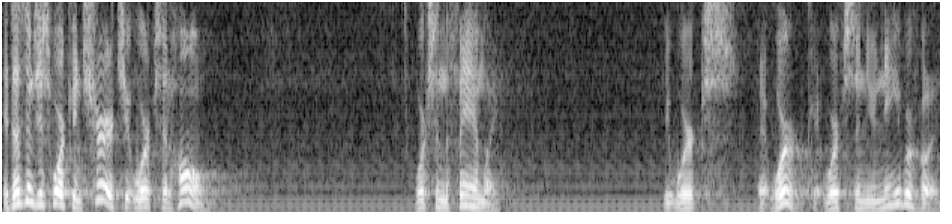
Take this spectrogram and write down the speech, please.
It doesn't just work in church, it works at home. Works in the family. It works at work. It works in your neighborhood.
